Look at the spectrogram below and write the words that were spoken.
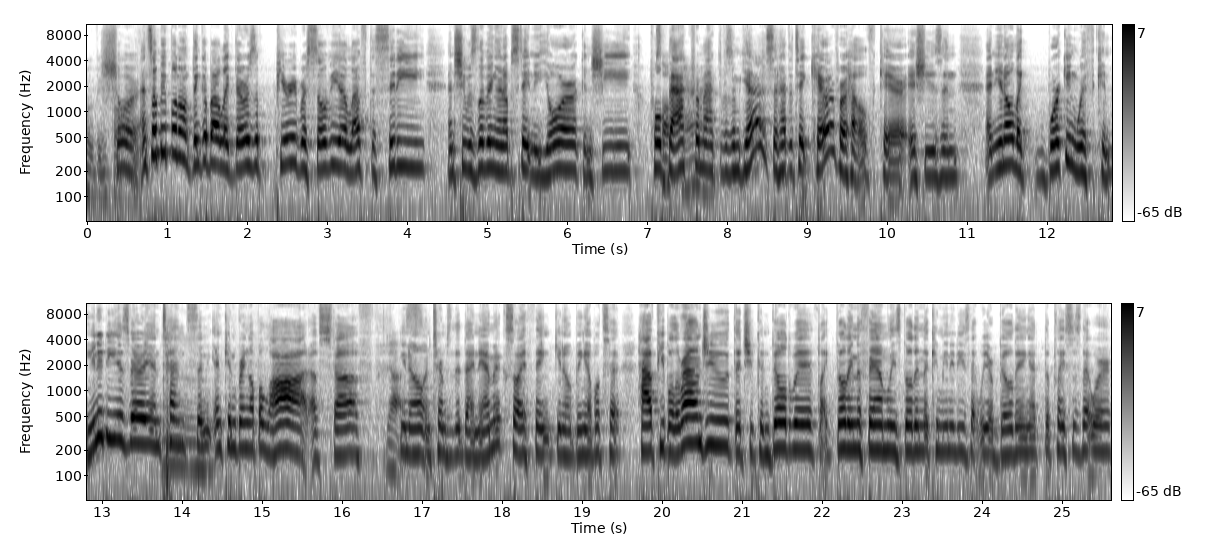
moving Sure. forward. Sure. And some people don't think about like there was a period where Sylvia left the city and she was living in upstate New York and she pulled back from activism. Yes, and had to take care of her health care issues and and you know like working with community is very intense Mm. and, and can bring up a lot of stuff. Yes. You know, in terms of the dynamics. So I think, you know, being able to have people around you that you can build with, like building the families, building the communities that we are building at the places that we're,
